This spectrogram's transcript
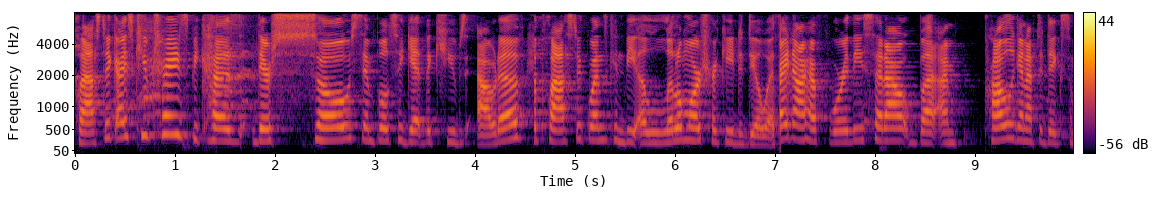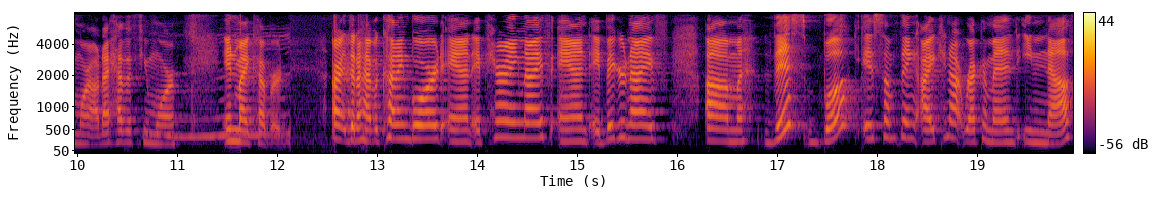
plastic ice cube trays because they're so simple to get the cubes out of. The plastic ones can be a little more tricky to deal with. Right now I have four of these set out, but I'm probably gonna have to dig some more out. I have a few more in my cupboard. All right, then I have a cutting board and a paring knife and a bigger knife. Um, this book is something I cannot recommend enough.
